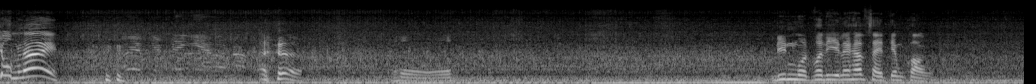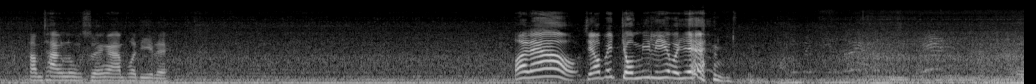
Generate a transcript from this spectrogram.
จุ่มเลยโอ้โหดินหมดพอดีเลยครับ ใส่เต็มกล่องทำทางลงสวยงามพอดีเลย พอแล้วเสียวไปจมอีหลีมาเย็น โอ้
